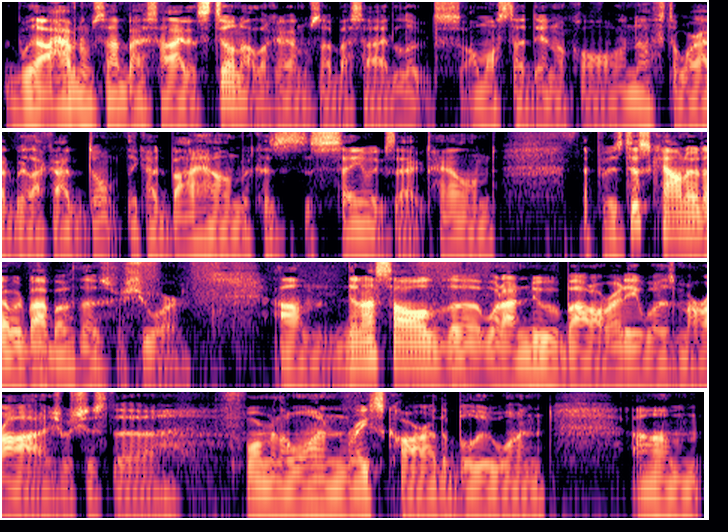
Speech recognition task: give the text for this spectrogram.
without having them side by side and still not looking at them side by side looked almost identical enough to where I'd be like I don't think I'd buy Hound because it's the same exact Hound if it was discounted, I would buy both of those for sure. Um, then I saw the what I knew about already was Mirage, which is the Formula One race car, the blue one. Um,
